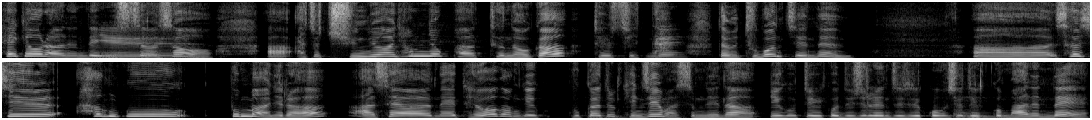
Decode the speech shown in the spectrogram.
해결하는 데 예. 있어서 아, 아주 중요한 협력 파트너가 될 수 있다. 네. 그다음에 두 번째는 아, 사실 한국뿐만 아니라 아세안의 대화 관계 국가들 굉장히 많습니다. 미국도 있고 뉴질랜드도 있고 호주도 음. 있고 많은데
